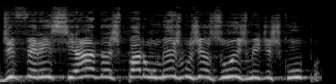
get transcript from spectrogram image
diferenciadas para o mesmo Jesus, me desculpa.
